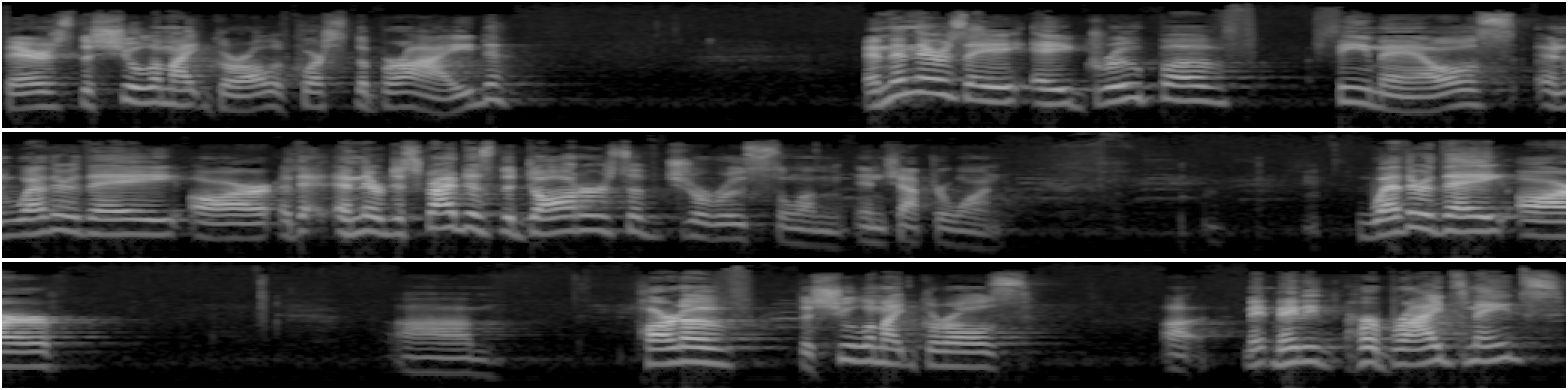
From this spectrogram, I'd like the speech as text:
there's the Shulamite girl, of course, the bride. And then there's a, a group of females, and whether they are, and they're described as the daughters of Jerusalem in chapter 1. Whether they are um, part of the Shulamite girls, uh, maybe her bridesmaids,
